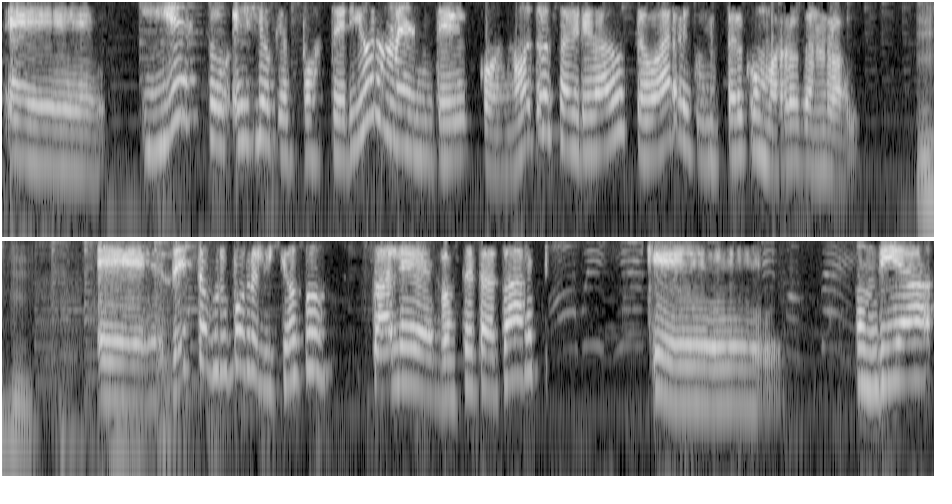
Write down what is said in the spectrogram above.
Eh, y esto es lo que posteriormente, con otros agregados, se va a reconocer como rock and roll. Eh, de estos grupos religiosos sale Rosetta Tarp, que un día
